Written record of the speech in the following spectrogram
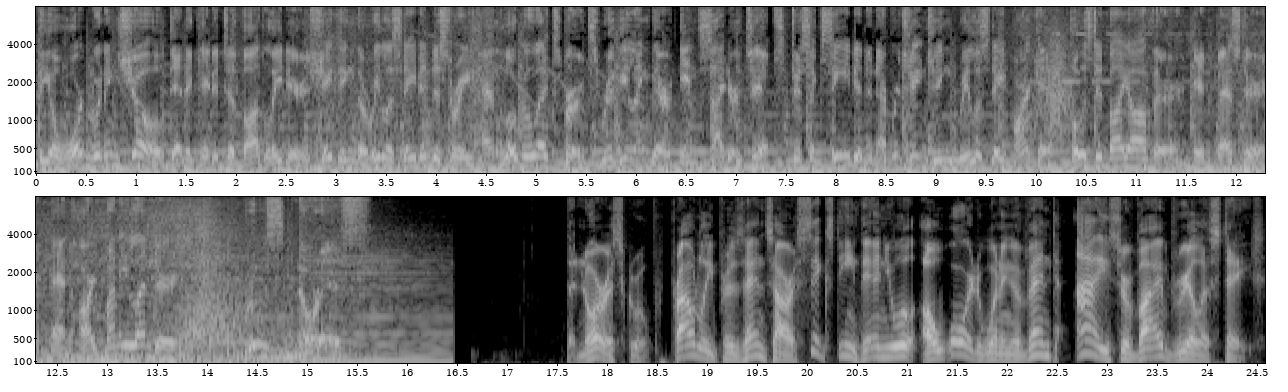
the award winning show dedicated to thought leaders shaping the real estate industry and local experts revealing their insider tips to succeed in an ever changing real estate market. Hosted by author, investor, and hard money lender, Bruce Norris. The Norris Group proudly presents our 16th annual award winning event, I Survived Real Estate.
